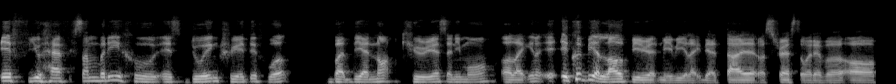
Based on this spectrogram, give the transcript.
if you have somebody who is doing creative work but they are not curious anymore or like you know it, it could be a lull period maybe like they're tired or stressed or whatever or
